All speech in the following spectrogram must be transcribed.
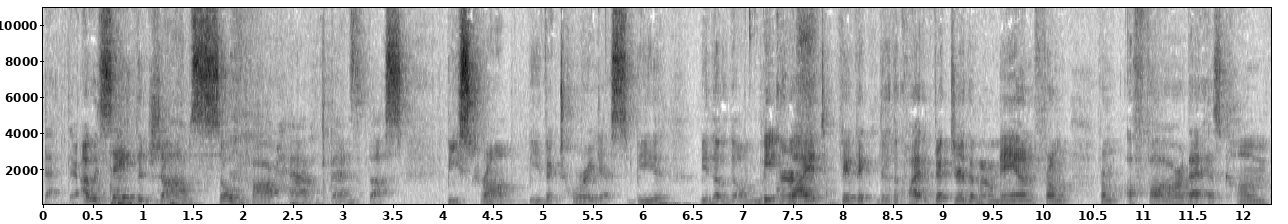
bet there. I would say the jobs so far have been thus: be strong, be victorious, be be the, the, um, the quiet vic, vic, the, the quiet victor, the man from from afar that has come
